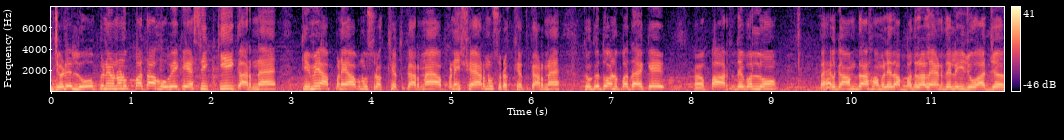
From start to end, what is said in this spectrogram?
ਜਿਹੜੇ ਲੋਕ ਨੇ ਉਹਨਾਂ ਨੂੰ ਪਤਾ ਹੋਵੇ ਕਿ ਅਸੀਂ ਕੀ ਕਰਨਾ ਹੈ ਕਿਵੇਂ ਆਪਣੇ ਆਪ ਨੂੰ ਸੁਰੱਖਿਅਤ ਕਰਨਾ ਹੈ ਆਪਣੇ ਸ਼ਹਿਰ ਨੂੰ ਸੁਰੱਖਿਅਤ ਕਰਨਾ ਹੈ ਕਿਉਂਕਿ ਤੁਹਾਨੂੰ ਪਤਾ ਹੈ ਕਿ ਭਾਰਤ ਦੇ ਵੱਲੋਂ ਪਹਿਲਗਾਮ ਦਾ ਹਮਲੇ ਦਾ ਬਦਲਾ ਲੈਣ ਦੇ ਲਈ ਜੋ ਅੱਜ ਅ,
